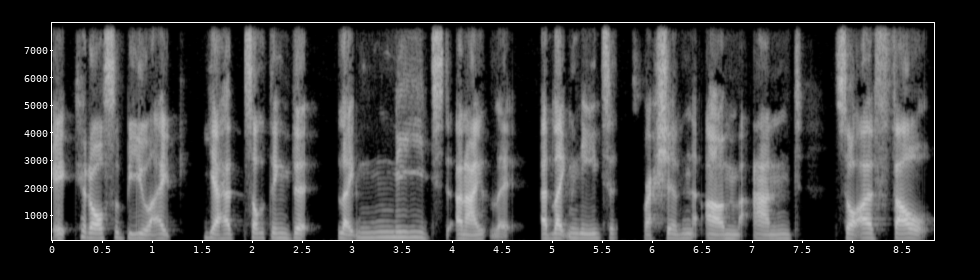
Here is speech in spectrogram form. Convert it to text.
it could also be like, yeah, something that like needs an outlet and like needs expression. Um and so I've felt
